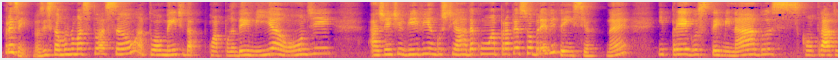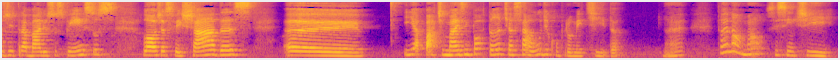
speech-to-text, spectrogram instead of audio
Por exemplo, nós estamos numa situação atualmente da, com a pandemia onde a gente vive angustiada com a própria sobrevivência, né? Empregos terminados, contratos de trabalho suspensos, lojas fechadas, uh, e a parte mais importante, a saúde comprometida, né? Então é normal se sentir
